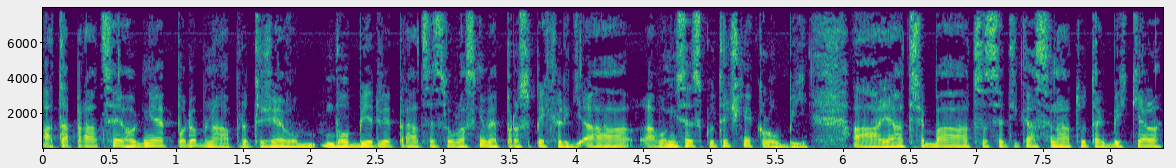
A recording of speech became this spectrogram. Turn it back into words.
a ta práce je hodně podobná, protože v obě dvě práce jsou vlastně ve prospěch lidí a, a oni se skutečně kloubí. A já třeba, co se týká Senátu, tak bych chtěl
